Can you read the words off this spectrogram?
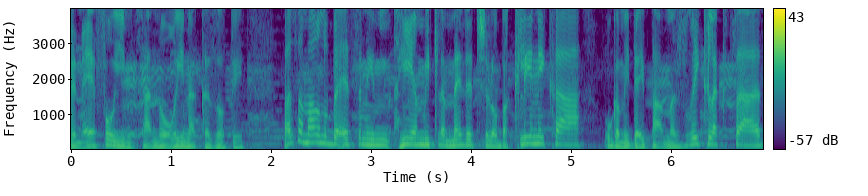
ומאיפה הוא ימצא נורינה כזאתי. ואז אמרנו בעצם אם היא המתלמדת שלו בקליניקה, הוא גם מדי פעם מזריק לה קצת,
